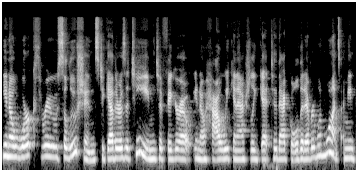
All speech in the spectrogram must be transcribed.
you know work through solutions together as a team to figure out you know how we can actually get to that goal that everyone wants i mean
